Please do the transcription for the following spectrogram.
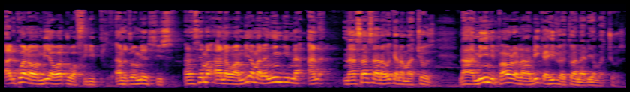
alikuwa anawaambia watu wa Filipi. Anatuambia sisi. Anasema anawaambia mara nyingi na, ana, na sasa anaweka na machozi. Naamini Paulo anaandika hivyo akiwa analia machozi.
